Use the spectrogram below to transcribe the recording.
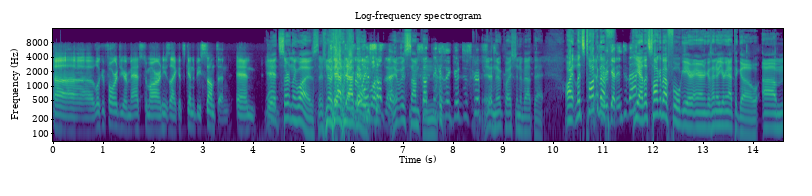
uh, looking forward to your match tomorrow, and he's like, it's going to be something, and Yeah, it- it certainly was. There's no doubt about definitely that. It was was something. It was something. Something is a good There's description. no question about that. All right, let's talk Should about we get into that? Yeah, let's talk about Full Gear, Aaron, because I know you're gonna have to go. Um,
